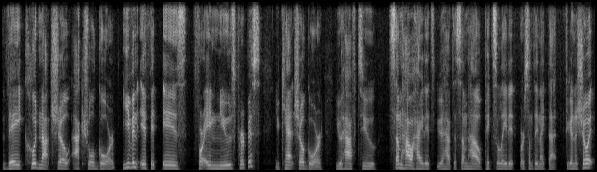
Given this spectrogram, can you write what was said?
they could not show actual gore. Even if it is for a news purpose, you can't show gore. You have to somehow hide it, you have to somehow pixelate it or something like that. If you're going to show it,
